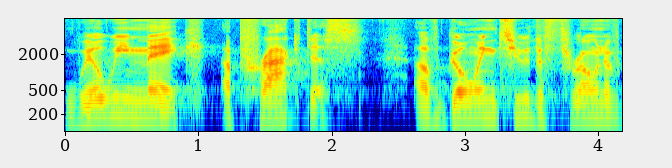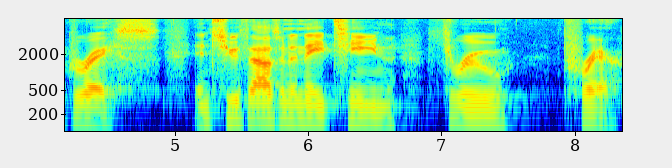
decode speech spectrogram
Will we make a practice of going to the throne of grace in 2018 through prayer.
